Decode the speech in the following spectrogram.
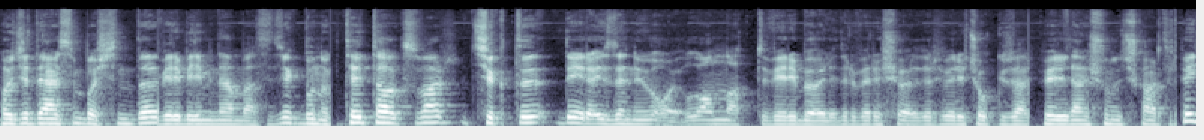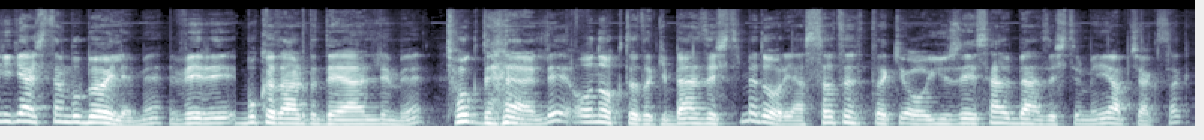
Hoca dersin başında veri biliminden bahsedecek bunu. TED Talks var çıktı Data is the new oil anlattı. Veri böyledir, veri şöyledir, veri çok güzel. Veriden şunu çıkartır. Peki gerçekten bu böyle mi? Veri bu kadar da değerli mi? Çok değerli. O noktadaki benzeştirme doğru. Yani satıhtaki o yüzeysel benzeştirmeyi yapacaksak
